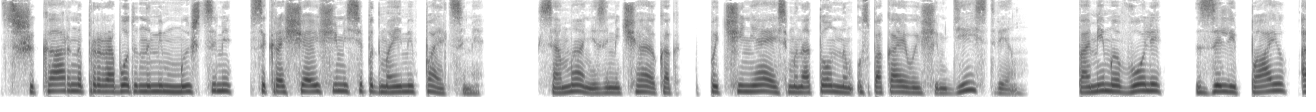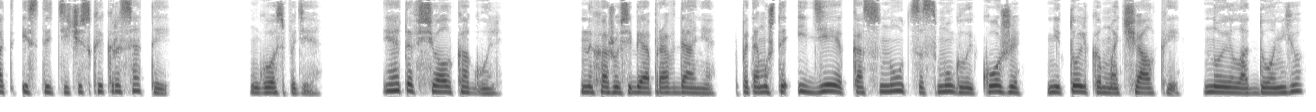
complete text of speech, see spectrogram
с шикарно проработанными мышцами, сокращающимися под моими пальцами. Сама не замечаю, как, подчиняясь монотонным успокаивающим действиям, помимо воли залипаю от эстетической красоты. Господи, это все алкоголь. Нахожу себе оправдание, потому что идея коснуться смуглой кожи не только мочалкой, но и ладонью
